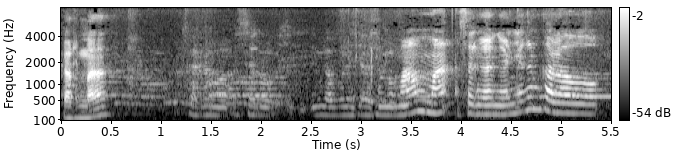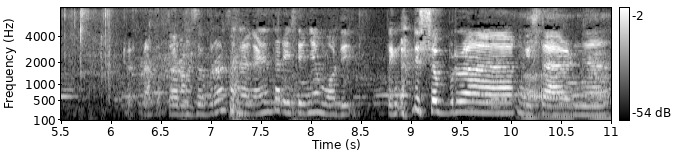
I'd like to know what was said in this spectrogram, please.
karena? Karena nggak boleh jauh sama mama. Senggangannya kan kalau deket orang seberang senggangannya ntar istrinya mau di tinggal di seberang misalnya.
